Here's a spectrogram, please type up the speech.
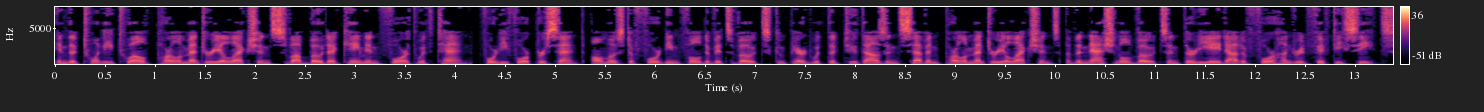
In the 2012 parliamentary elections Svoboda came in fourth with 10.44% almost a 14-fold of its votes compared with the 2007 parliamentary elections of the national votes and 38 out of 450 seats.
